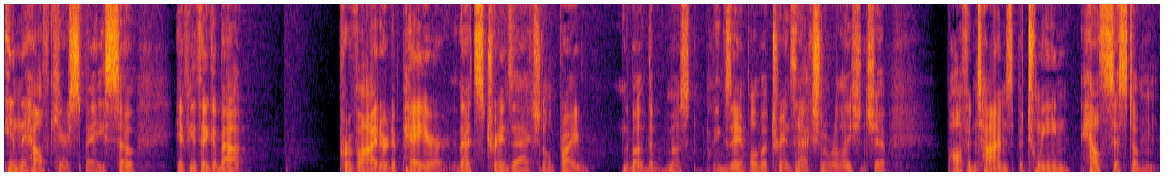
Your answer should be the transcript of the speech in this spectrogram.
in the healthcare space. So if you think about provider to payer, that's transactional. Probably about the most example of a transactional relationship. Oftentimes between health system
